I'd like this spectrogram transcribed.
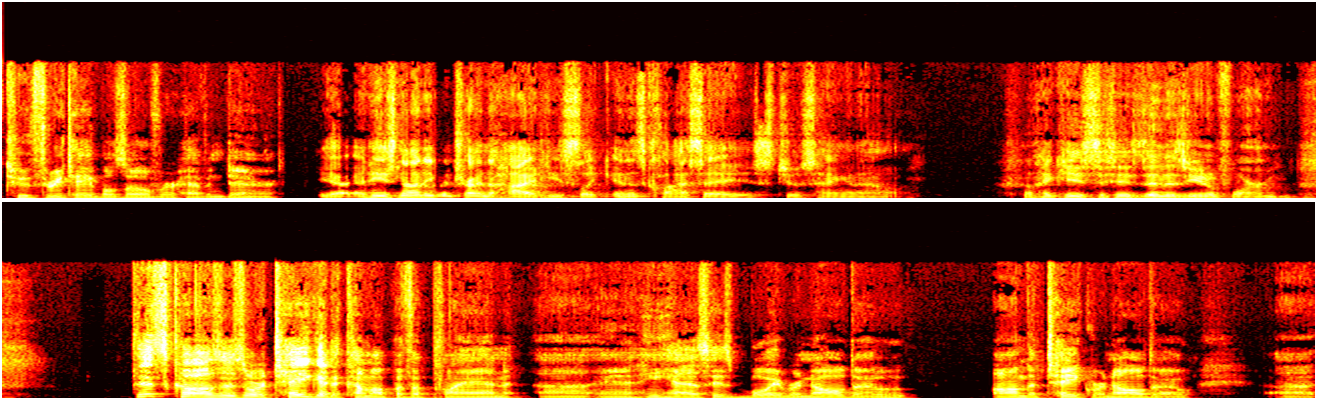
two three tables over having dinner. Yeah, and he's not even trying to hide. He's like in his class A's, just hanging out, like he's he's in his uniform. This causes Ortega to come up with a plan, uh, and he has his boy Ronaldo on the take. Ronaldo. Uh,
